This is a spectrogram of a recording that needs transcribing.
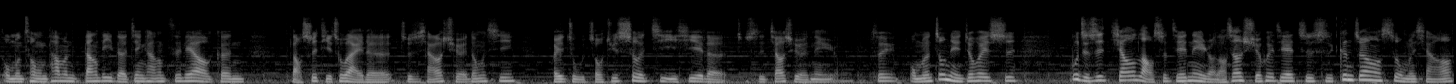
我们从他们当地的健康资料跟老师提出来的就是想要学的东西为主轴去设计一系列的就是教学的内容。所以我们重点就会是不只是教老师这些内容，老师要学会这些知识，更重要的是我们想要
